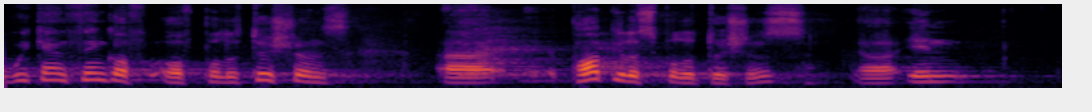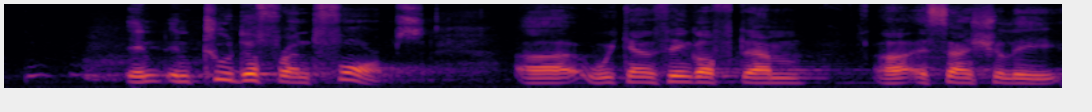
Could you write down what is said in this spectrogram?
we can think of, of politicians, populist politicians, in in, in two different forms. Uh, we can think of them uh, essentially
